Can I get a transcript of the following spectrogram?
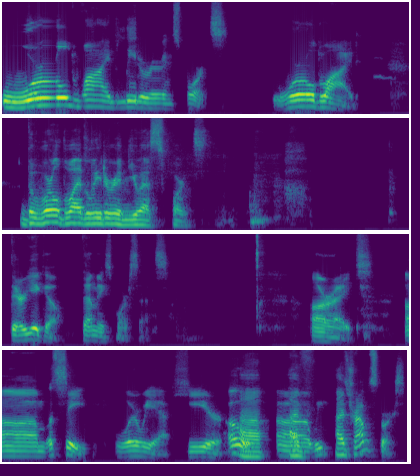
worldwide leader in sports. Worldwide. The worldwide leader in U.S. sports. There you go. That makes more sense. All right. Um, let's see. Where are we at here? Oh, Uh, uh, I've- we I've- travel stores.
